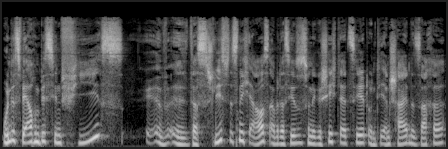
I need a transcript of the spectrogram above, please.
und es wäre auch ein bisschen fies, das schließt es nicht aus, aber dass Jesus so eine Geschichte erzählt und die entscheidende Sache,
